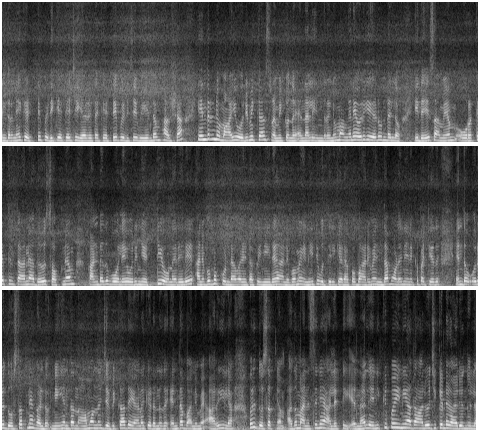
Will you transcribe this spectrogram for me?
ഇന്ദ്രനെ കെട്ടിപ്പിടിക്കുകയൊക്കെ ചെയ്യാനായിട്ട് കെട്ടിപ്പിടിച്ച് വീണ്ടും ഹർഷ ഇന്ദ്രനുമായി ഒരുമിക്കാൻ ശ്രമിക്കുന്നു. എന്നാൽ ഇന്ദ്രനും അങ്ങനെ ഒരു കേടുണ്ടല്ലോ. ഇതേ സമയം ഉറക്കത്തിൽ താൻ അത് സ്വപ്നം കണ്ടതുപോലെ ഒരു ഞെട്ടി ഉണരൽ അനുപമക്ക് ഉണ്ടാവാനായിട്ട്. പിന്നീട് അനുപമ എണീറ്റ് കുത്തിരിക്കുകയാണ്. അപ്പോൾ ഭാര്യമ എന്താ മോളെ നിനക്ക് പറ്റിയത്? എന്തോ ഒരു ദുസ്വപ്നം കണ്ടു. നീ എന്താ നാമൊന്നും ജപിക്കാതെയാണ് കിടന്നത്. എന്താ ഭാനുമ? അറിയില്ല. ഒരു ദുസ്വപ്നം. അത് മനസ്സിനെ അലട്ടി. എന്നാൽ എനിക്കിപ്പോൾ ഇനി അത് ആലോചിക്കേണ്ട കാര്യമൊന്നുമില്ല.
